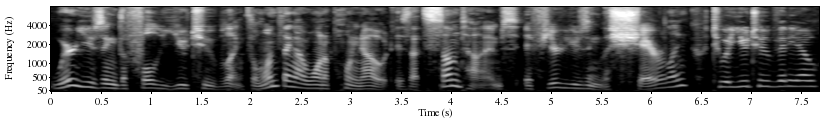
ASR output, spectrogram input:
we're using the full YouTube link. The one thing I want to point out is that sometimes if you're using the share link to a YouTube video,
